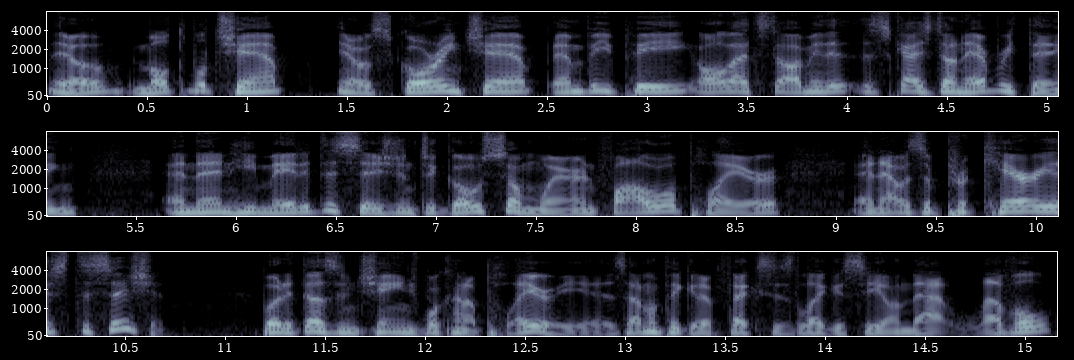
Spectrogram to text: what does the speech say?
You know, multiple champ. You know, scoring champ, MVP, all that stuff. I mean, this guy's done everything, and then he made a decision to go somewhere and follow a player, and that was a precarious decision. But it doesn't change what kind of player he is. I don't think it affects his legacy on that level.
